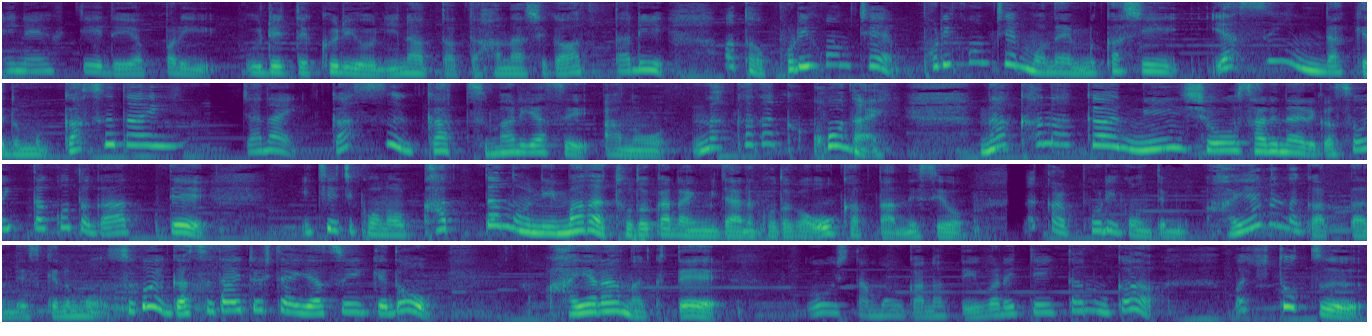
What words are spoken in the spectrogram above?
NFT でやっぱり売れてくるようになったって話があったりあとはポリゴンチェーン。ポリゴンチェーンもね昔安いんだけどもガス代じゃないガスが詰まりやすいあのなかなか来ない。なかなか認証されないとかそういったことがあっていちいちこの買ったのにまだ届かないみたいなことが多かったんですよ。だからポリゴンって流行らなかったんですけどもすごいガス代としては安いけど流行らなくてどうしたもんかなって言われていたのが、まあ、一つ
